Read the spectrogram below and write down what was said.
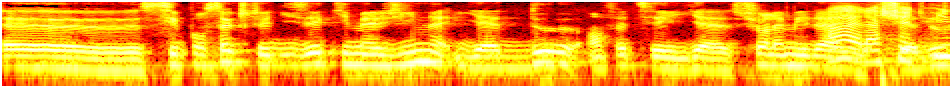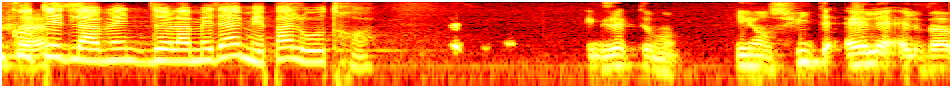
Euh, c'est pour ça que je te disais qu'imagine, il y a deux, en fait, c'est il y a sur la médaille. Ah, elle achète une côté de la, de la médaille, mais pas l'autre. Exactement. Et ensuite, elle, elle va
